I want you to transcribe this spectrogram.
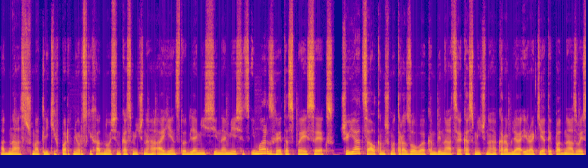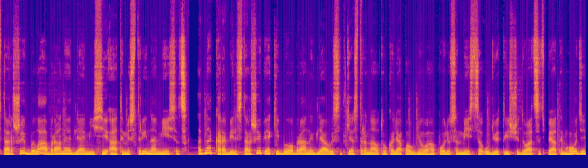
Адна з шматлікіх партнёрскіх адносін касмічнага агенства для місіі на месяц і марс гэта SpaceX, чыя цалкам шматразовая камбінацыя касмічнага карабля і ракеты под назвай старшып была абраная для місіі атэмістры на месяц. Аднак карабель старшып, які быў абраны для высадкі астранаўтаў каля паўднёвага полюса месяца ў 2025 годзе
